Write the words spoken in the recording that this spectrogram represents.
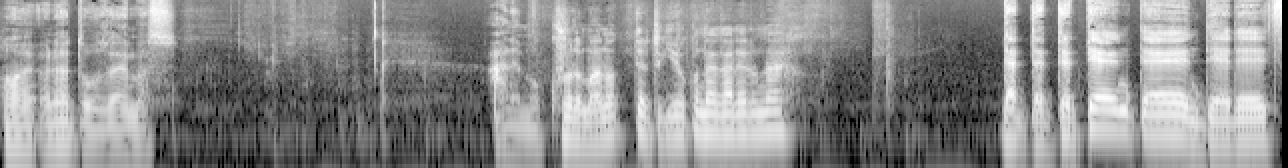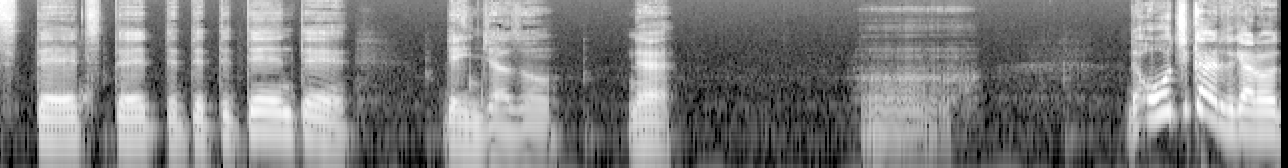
はいありがとうございます。あれも車乗ってる時よく流れるな。だってててんてんでれつてつてててててんてんデンジャーゾーン。ね。うん。でお家帰る時あの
